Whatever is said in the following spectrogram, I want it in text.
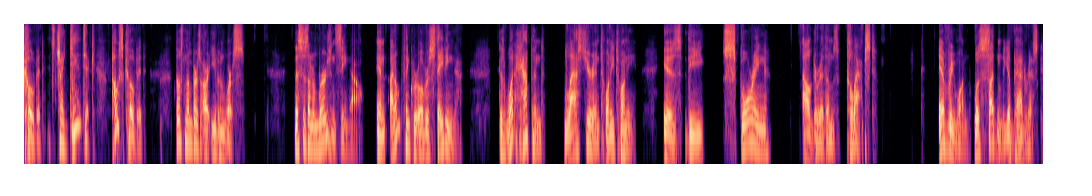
COVID, it's gigantic. Post COVID, those numbers are even worse. This is an emergency now. And I don't think we're overstating that. Because what happened last year in 2020 is the scoring algorithms collapsed. Everyone was suddenly a bad risk.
